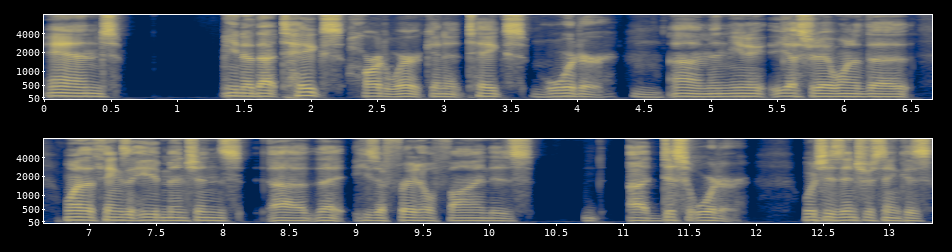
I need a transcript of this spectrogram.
And, you know, that takes hard work and it takes Mm. order. Mm. Um, and, you know, yesterday, one of the, one of the things that he mentions uh, that he's afraid he'll find is uh, disorder, which Mm. is interesting because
